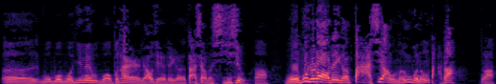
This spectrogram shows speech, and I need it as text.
呃，我我我，因为我不太了解这个大象的习性啊，我不知道这个大象能不能打仗啊。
